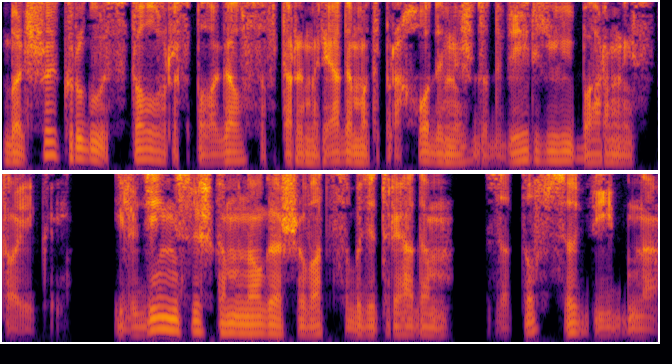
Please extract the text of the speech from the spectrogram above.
Большой круглый стол располагался вторым рядом от прохода между дверью и барной стойкой. И людей не слишком много ошиваться будет рядом, зато все видно.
